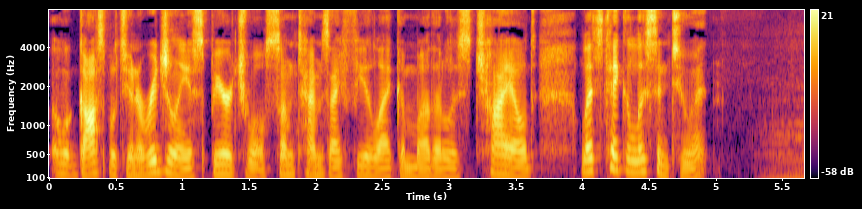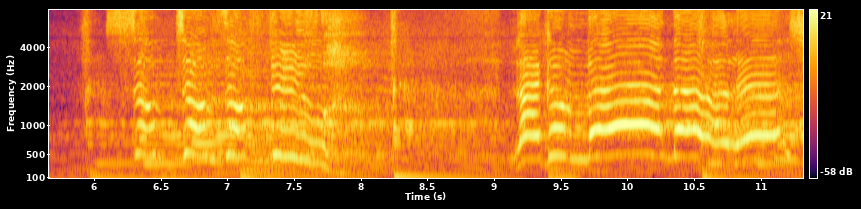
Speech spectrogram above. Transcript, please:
uh, gospel tune, originally a spiritual. Sometimes I feel like a motherless child. Let's take a listen to it. Sometimes I feel like a motherless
